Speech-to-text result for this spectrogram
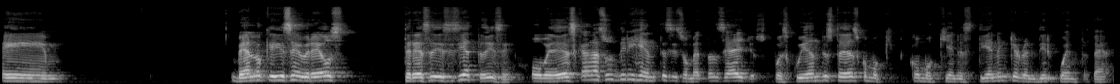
Eh, vean lo que dice Hebreos 13, 17, dice, obedezcan a sus dirigentes y sométanse a ellos, pues cuidan de ustedes como, como quienes tienen que rendir cuentas. Vean,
